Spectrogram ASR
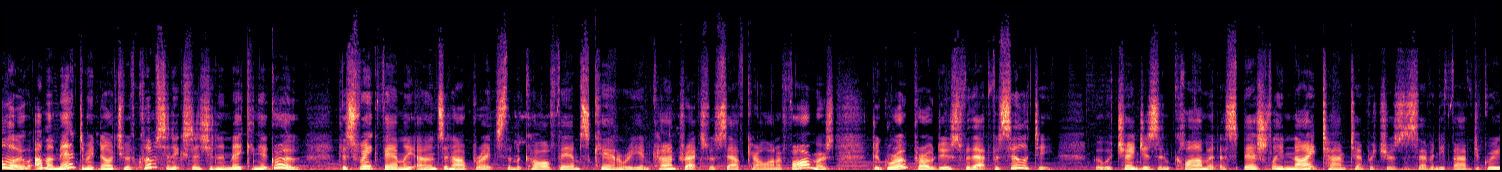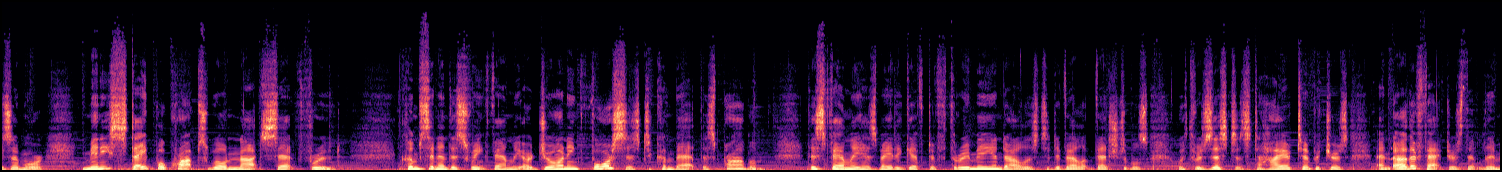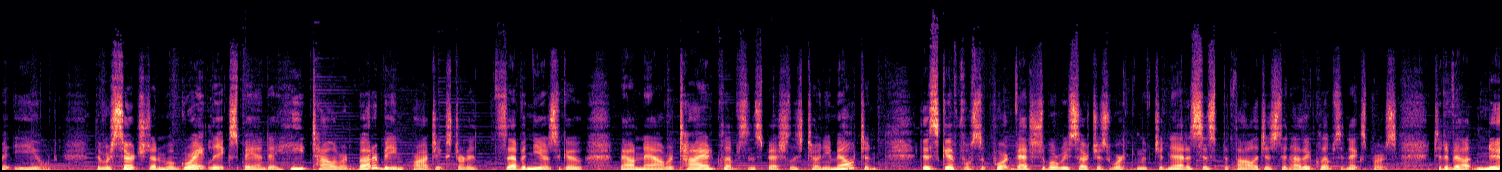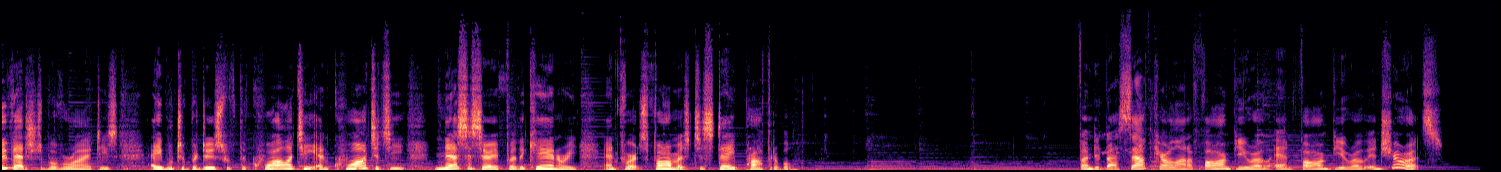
Hello, I'm Amanda McNulty with Clemson Extension and Making It Grow. The Swink family owns and operates the McCall Farms Cannery and contracts with South Carolina farmers to grow produce for that facility. But with changes in climate, especially nighttime temperatures of 75 degrees or more, many staple crops will not set fruit. Clemson and the Swink family are joining forces to combat this problem. This family has made a gift of $3 million to develop vegetables with resistance to higher temperatures and other factors that limit yield. The research done will greatly expand a heat tolerant butterbean project started seven years ago by now retired Clemson specialist Tony Melton. This gift will support vegetable researchers working with geneticists, pathologists, and other Clemson experts to develop new vegetable varieties able to produce with the quality and quantity necessary for the cannery and for its farmers to stay profitable. Funded by South Carolina Farm Bureau and Farm Bureau Insurance.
